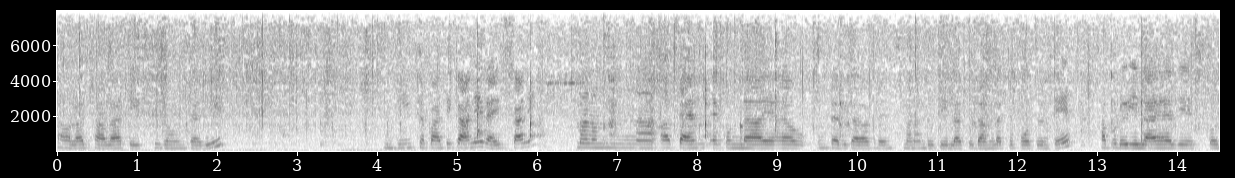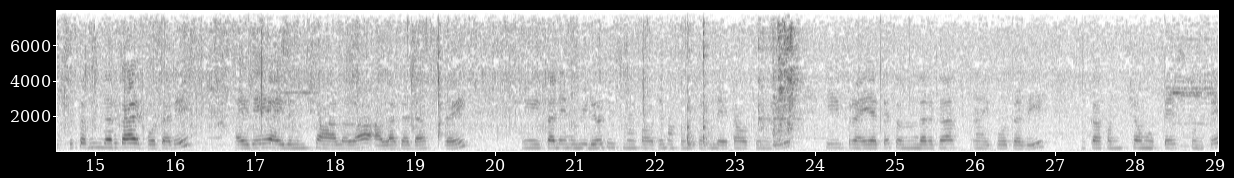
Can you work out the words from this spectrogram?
చాలా చాలా టేస్టీగా ఉంటుంది. ఇది చపాతి కానీ రైస్ కానీ మనం టైం లేకుండా ఉంటుంది కదా ఫ్రెండ్స్ మనం డ్యూటీలకు దానిలకు పోతుంటే అప్పుడు ఇలా చేసుకోవచ్చు. తొందరగా అయిపోతుంది. ఐదే ఐదు నిమిషాలలో అలగడ్డ ఫ్రై. ఇక నేను వీడియో తీసినా కాబట్టి నాకు కొంచెం లేట్ అవుతుంది. ఈ ఫ్రై అయితే తొందరగా అయిపోతుంది. ఇంకా కొంచెం ఉప్పు వేసుకుంటే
